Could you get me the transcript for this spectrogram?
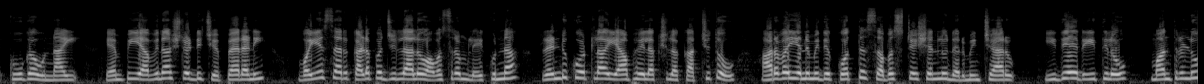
ఎక్కువగా ఉన్నాయి. ఎంపీ అవినాష్ రెడ్డి చెప్పారని వైఎస్సార్ కడప జిల్లాలో అవసరం లేకున్నా రెండు కోట్ల యాభై లక్షల ఖర్చుతో అరవై ఎనిమిది కొత్త సబ్స్టేషన్లు నిర్మించారు. ఇదే రీతిలో మంత్రులు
